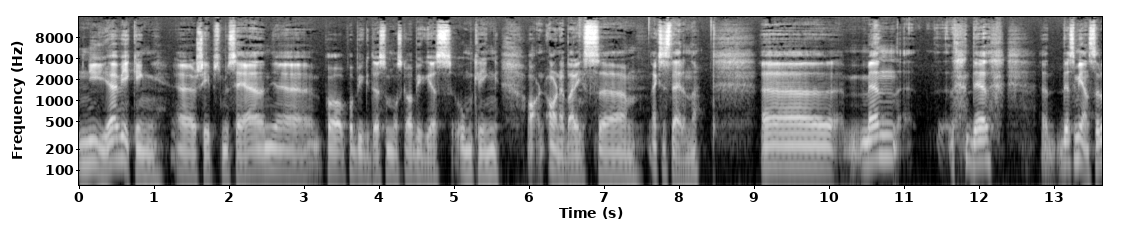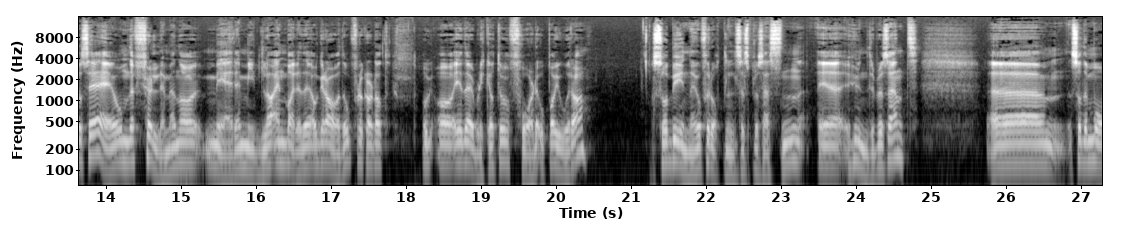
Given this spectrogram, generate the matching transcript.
nye vikingskipsmuseet eh, på, på bygdet som nå skal bygges omkring Arnebergs eh, eksisterende. Eh, men det det som gjenstår å se, er jo om det følger med noe mer midler enn bare det å grave det opp. For det er klart at og, og I det øyeblikket at du får det opp av jorda, så begynner jo forråtnelsesprosessen 100 eh, Så det må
